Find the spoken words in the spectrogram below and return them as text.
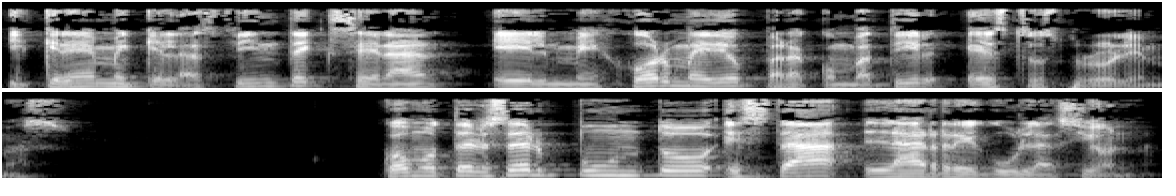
Y créeme que las fintech serán el mejor medio para combatir estos problemas. Como tercer punto está la regulación.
